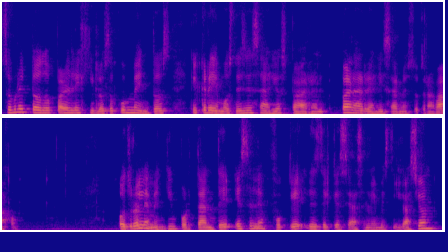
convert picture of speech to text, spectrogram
sobre todo para elegir los documentos que creemos necesarios para, para realizar nuestro trabajo. Otro elemento importante es el enfoque desde que se hace la investigación.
